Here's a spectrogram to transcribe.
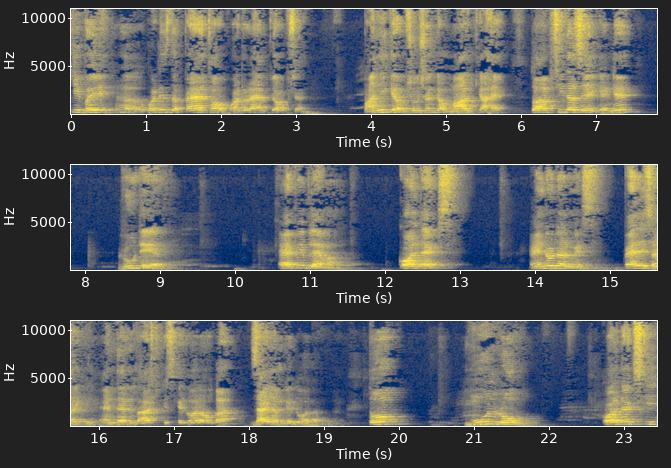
कि भाई what is the path of water absorption पानी के अवशोषण का मार्ग क्या है? तो आप सीधा से कहेंगे root hair epiblema cortex endodermis pericycle and then last किसके द्वारा होगा? जाइलम के द्वारा होगा। तो मूल रोम कॉल्टेक्स की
